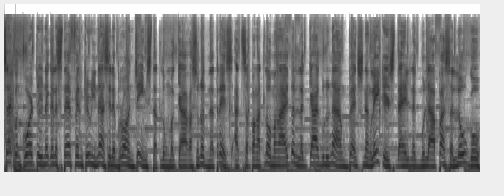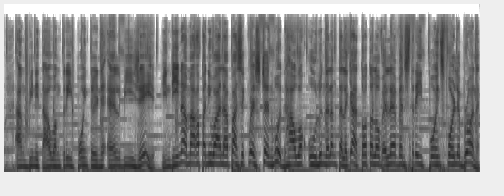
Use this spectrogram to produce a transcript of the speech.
Second quarter nagala Stephen Curry na si Lebron James. Tatlong magkakasunod na tres. At sa pangatlo mga idol nagkagulo na ang bench ng Lakers dahil nagmula pa sa logo ang binitawang 3-pointer ni LBJ. Hindi na makapaniwala pa si Christian Wood. Hawak ulo na lang talaga. Total of 11 straight points for Lebron.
